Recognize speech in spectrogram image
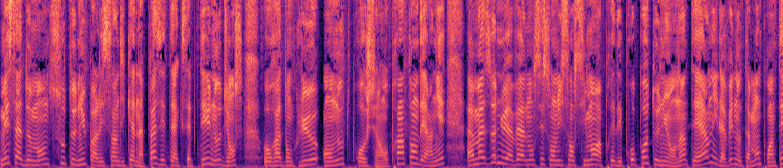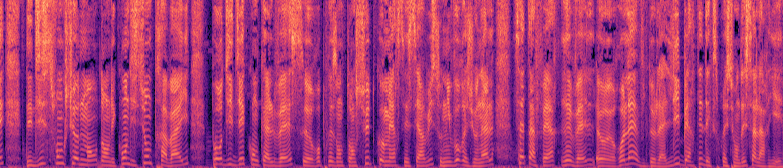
mais sa demande soutenue par les syndicats n'a pas été acceptée. Une audience aura donc lieu en août prochain. Au printemps dernier, Amazon lui avait annoncé son licenciement après des propos tenus en interne. Il avait notamment pointé des dysfonctionnements dans les conditions de travail. Pour Didier Concalves, représentant Sud Commerce et Services au niveau régional, cette affaire révèle, euh, relève de la liberté d'expression des salariés.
